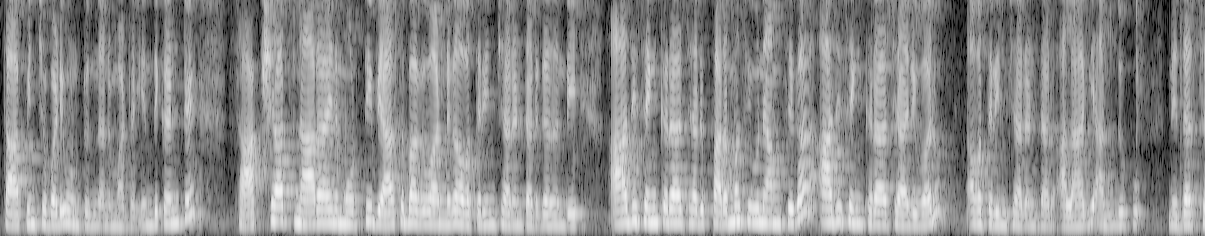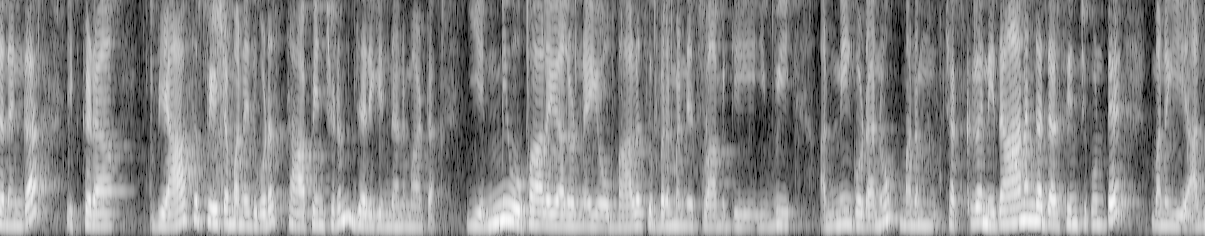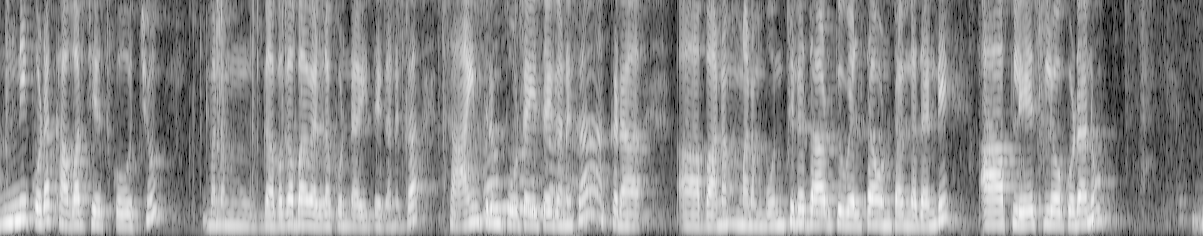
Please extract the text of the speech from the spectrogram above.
స్థాపించబడి ఉంటుందన్నమాట. ఎందుకంటే సాక్షాత్ నారాయణమూర్తి వ్యాస భగవానుడిగా అవతరించారంటారు కదండి. ఆది శంకరాచార్య పరమశివుని అంశగా ఆది శంకరాచార్య వారు అవతరించారంటారు. అలాగే అందుకు నిదర్శనంగా ఇక్కడ వ్యాసపీఠం అనేది కూడా స్థాపించడం జరిగిందనమాట ఎన్ని ఉపాలయాలు ఉన్నాయో బాలసుబ్రహ్మణ్య స్వామికి ఇవి అన్నీ కూడాను మనం చక్కగా నిదానంగా దర్శించుకుంటే మనకి అన్నీ కూడా కవర్ చేసుకోవచ్చు. మనం గబగబా వెళ్ళకుండా అయితే గనక సాయంత్రం పూట అయితే గనక అక్కడ ఆ వనం మనం వంతెన దాడుతూ వెళ్తూ ఉంటాం కదండి. ఆ ప్లేస్లో కూడాను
